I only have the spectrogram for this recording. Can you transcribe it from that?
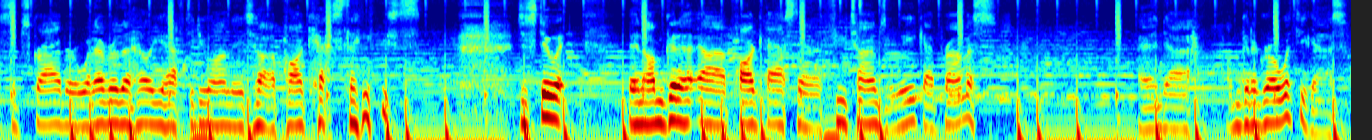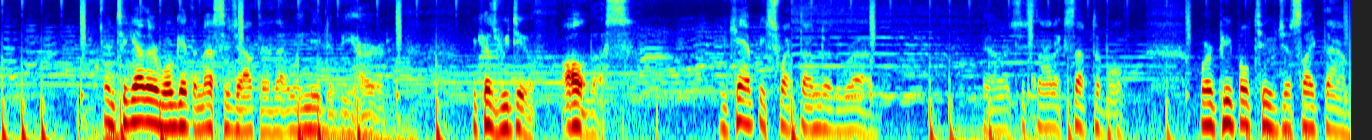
subscribe, or whatever the hell you have to do on these uh, podcast things. just do it. And I'm going to uh, podcast a few times a week, I promise. And uh, I'm going to grow with you guys. And together we'll get the message out there that we need to be heard. Because we do, all of us. We can't be swept under the rug. You know, it's just not acceptable. We're people too, just like them.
